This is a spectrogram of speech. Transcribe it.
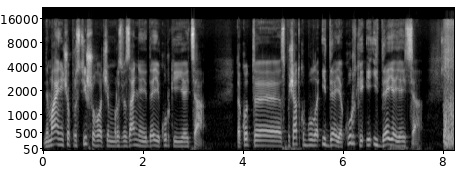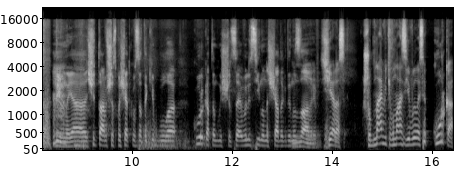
немає нічого простішого, чим розв'язання ідеї курки і яйця. Так от, е, спочатку була ідея курки і ідея яйця. Дивно, я читав, що спочатку все-таки була курка, тому що це еволюційно нащадок динозаврів. Ще раз, щоб навіть в нас з'явилася курка,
